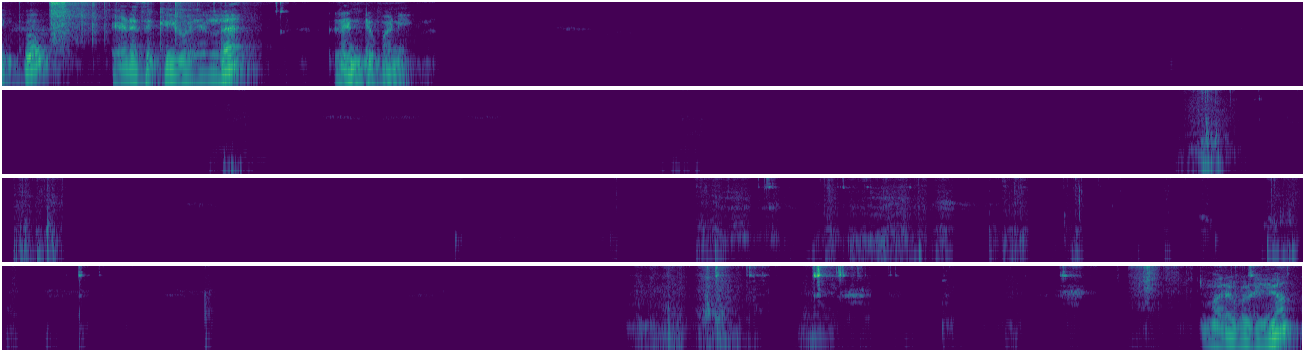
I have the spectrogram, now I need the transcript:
இப்போ இடது கை வயலில் ரெண்டு மணி. மறுபடியும்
